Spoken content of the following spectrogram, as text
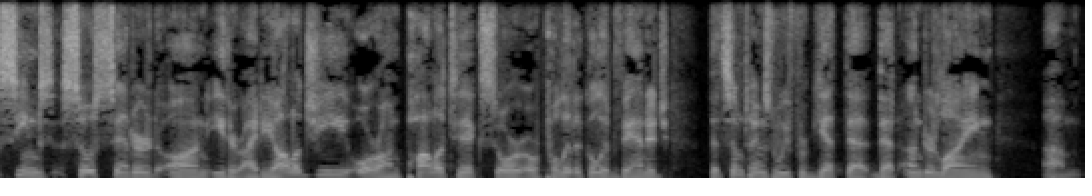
seems so centered on either ideology or on politics or, or political advantage that sometimes we forget that that underlying um,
